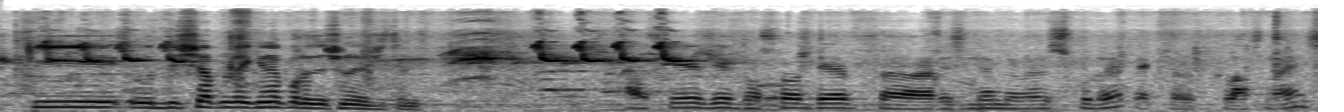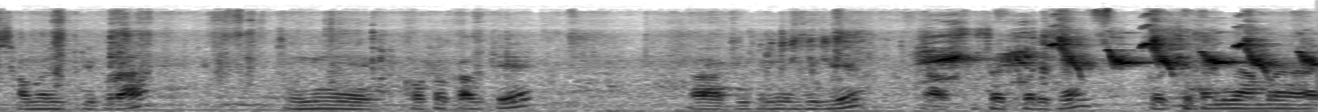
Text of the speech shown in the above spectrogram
কি উদ্দেশ্যে আপনারা এখানে পরিদর্শনে এসেছেন? আজকে যে দশরথ দেব রেসিডেন্ট মেমোরিয়াল স্কুলের একটা ক্লাস নাইন সামল ত্রিপুরা। উনি গতকালকে বিকেলের দিকে সুসাইড করেছেন। তো সেটা নিয়ে আমরা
